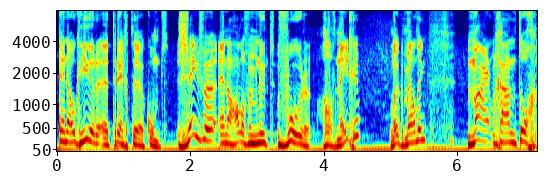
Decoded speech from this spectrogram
en ook hier terecht komt. Zeven en een halve minuut voor half negen. Leuke melding. Maar we gaan toch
